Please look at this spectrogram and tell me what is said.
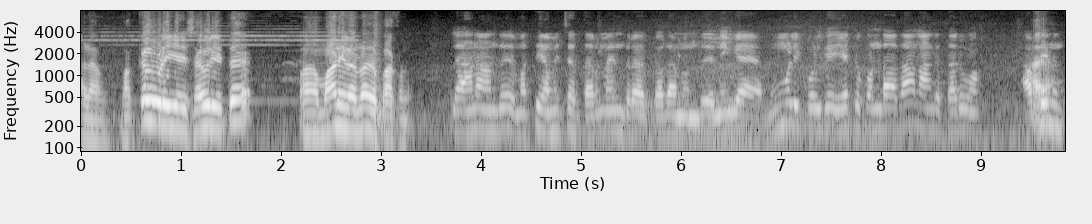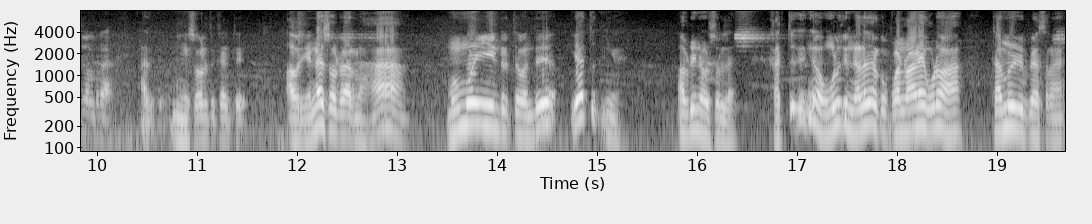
ஆனால் மக்களுடைய சௌகரியத்தை மாநிலம் தான் இதை பார்க்கணும். இல்ல ஆனா வந்து மத்திய அமைச்சர் தர்மேந்திர பிரதான் வந்து நீங்க மும்மொழி கொள்கையை ஏற்றுக்கொண்டாதான் நாங்க தருவோம் அப்படின்னு சொல்றாரு. அது நீங்கள் சொல்கிறது கரெக்டு அவர் என்ன சொல்கிறாருன்னா மும்மொழின்றத வந்து ஏற்றுக்குங்க அப்படின்னு அவர் சொல்ல கற்றுக்குங்க உங்களுக்கு நிலதர்க்கம் பண்ணானே கூட தமிழ் பேசுகிறேன்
